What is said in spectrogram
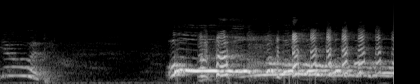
You doing? Oh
